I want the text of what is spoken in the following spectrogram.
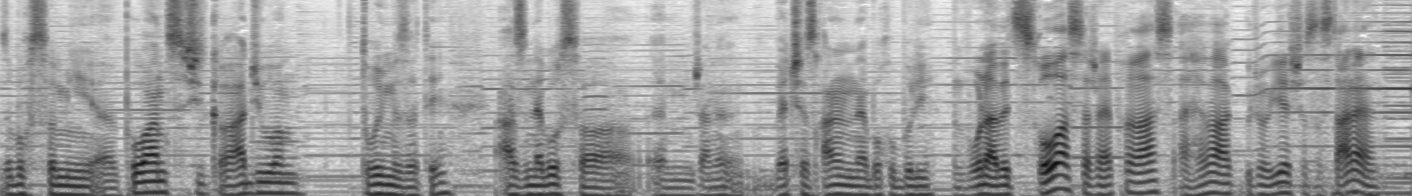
Zaboh so mi e, uh, Poanc, šitko radžuvom, trujme za te. A z nebo so um, žane, večer zrane nebo boli. Vona vec strova sa že pre raz, a heva, kdo je, čo sa stane.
